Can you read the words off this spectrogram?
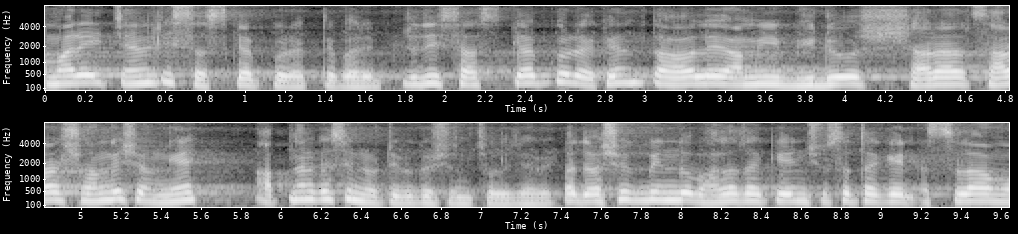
আমার এই চ্যানেলটি সাবস্ক্রাইব করে রাখতে পারেন। যদি সাবস্ক্রাইব করে রাখেন, তাহলে আমি ভিডিও সারা, সারার সঙ্গে সঙ্গে আপনার কাছে নোটিফিকেশন চলে যাবে। দর্শকবৃন্দ, ভালো থাকেন, সুস্থ থাকেন। আসসালামু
